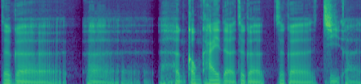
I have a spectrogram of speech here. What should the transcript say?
这个。呃，很公开的这个这个集呃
